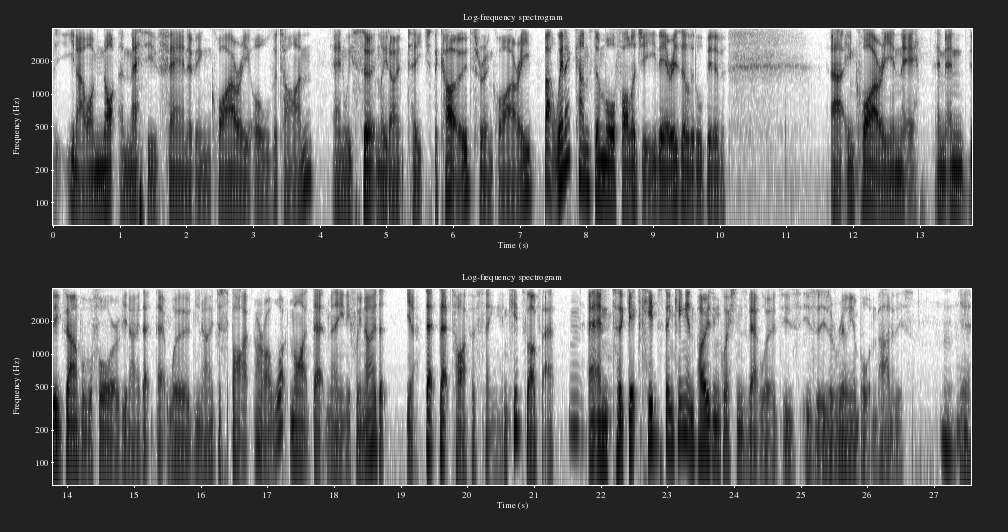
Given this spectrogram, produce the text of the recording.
you know, I'm not a massive fan of inquiry all the time, and we certainly don't teach the code through inquiry. But when it comes to morphology, there is a little bit of uh, inquiry in there. And, and the example before of you know that, that word you know despite all right what might that mean if we know that you know that that type of thing and kids love that mm. and to get kids thinking and posing questions about words is is, is a really important part of this mm. yeah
